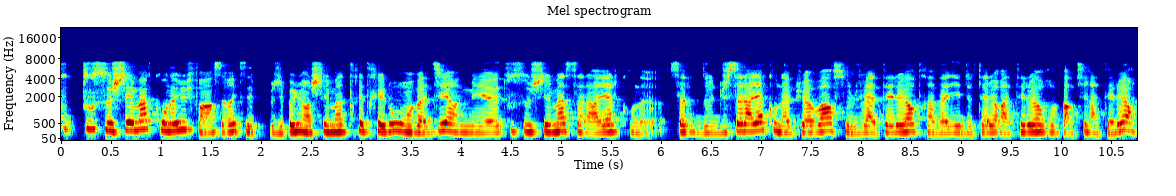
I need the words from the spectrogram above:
tout, tout, ce schéma qu'on a eu, enfin, c'est vrai que j'ai pas eu un schéma très très long, on va dire, mais euh, tout ce schéma salarial qu'on a, du salariat qu'on a pu avoir, se lever à telle heure, travailler de telle heure à telle heure, repartir à telle heure.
